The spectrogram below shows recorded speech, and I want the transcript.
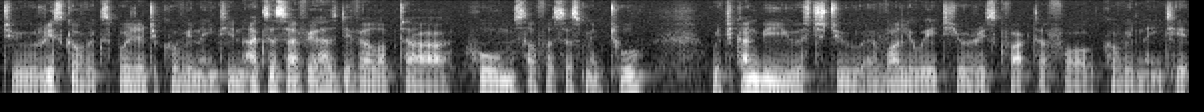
to risk of exposure to COVID-19, Access Afia has developed a home self-assessment tool which can be used to evaluate your risk factor for COVID-19.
